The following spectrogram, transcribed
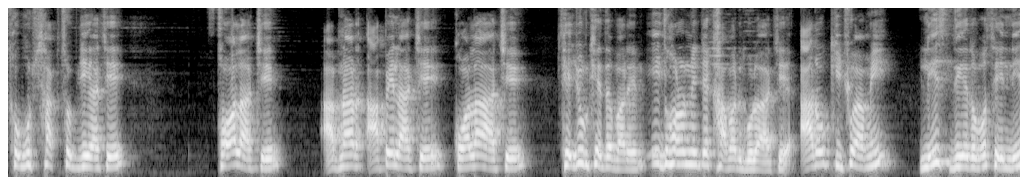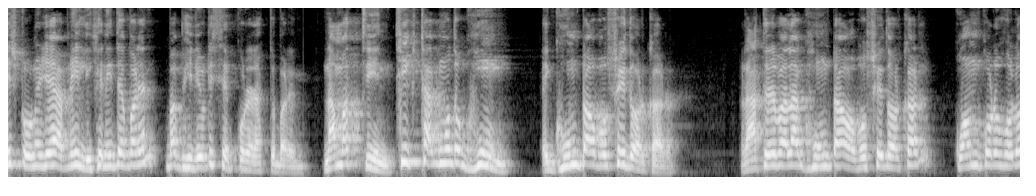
সবুজ শাকসবজি আছে, ফল আছে, আপনার আপেল আছে, কলা আছে, খেজুর খেতে পারেন, এই ধরনের যে খাবারগুলো আছে, আরও কিছু আমি লিস্ট দিয়ে দেবো। সেই লিস্ট অনুযায়ী আপনি লিখে নিতে পারেন বা ভিডিওটি সেভ করে রাখতে পারেন। নাম্বার তিন, ঠিকঠাক মতো ঘুম। এই ঘুমটা অবশ্যই দরকার। রাতের বেলা ঘুমটা অবশ্যই দরকার। কম করে হলো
